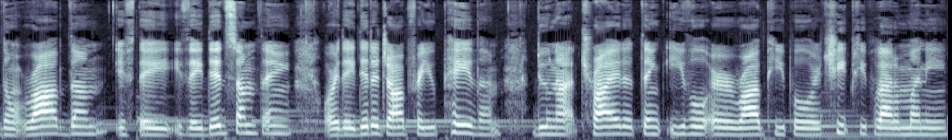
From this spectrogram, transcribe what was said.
don't rob them. If they if they did something or they did a job for you, pay them. Do not try to think evil or rob people or cheat people out of money.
